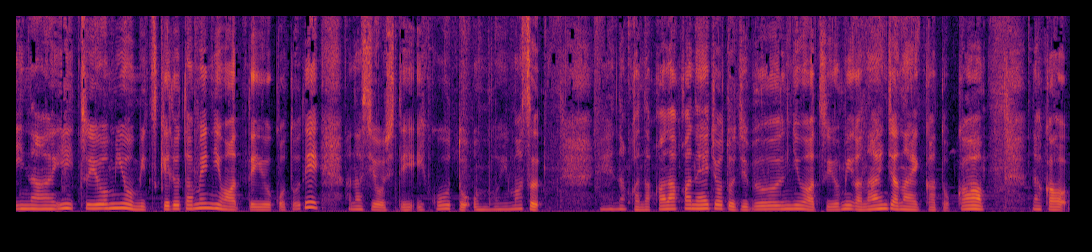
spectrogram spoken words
いない強みを見つけるためにはっていうことで話をしていこうと思います。えーなんかなかなかねちょっと自分には強みがないんじゃないかとかなんか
